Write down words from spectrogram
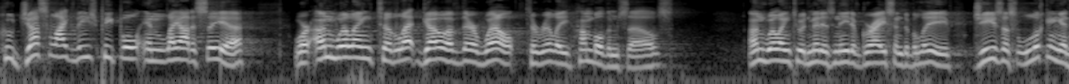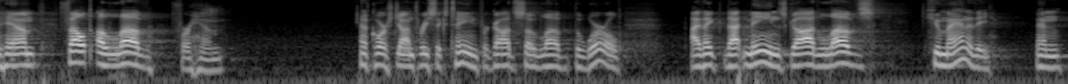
who, just like these people in Laodicea, were unwilling to let go of their wealth to really humble themselves, unwilling to admit his need of grace and to believe. Jesus, looking at him, felt a love for him. And of course, John 3:16, for God so loved the world. I think that means God loves humanity. And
